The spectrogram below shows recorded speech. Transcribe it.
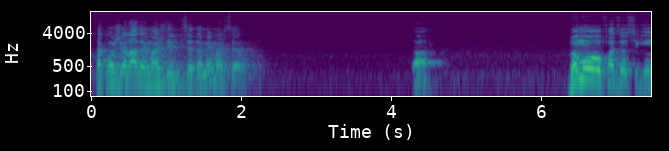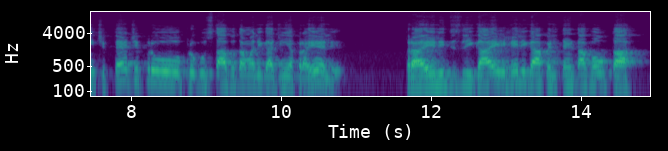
Está congelada a imagem dele para você também, Marcelo? Tá. Vamos fazer o seguinte: pede para o Gustavo dar uma ligadinha para ele, para ele desligar e religar, para ele tentar voltar.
